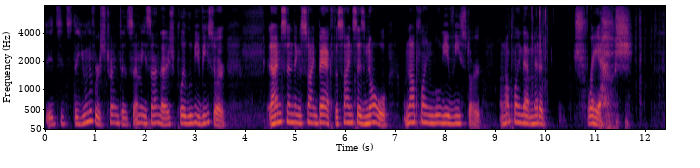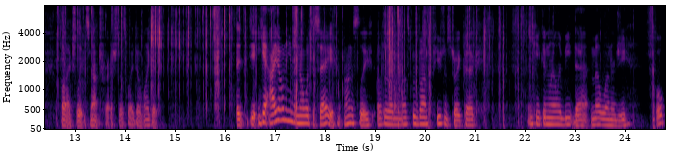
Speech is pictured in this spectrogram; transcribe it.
it's it's the universe trying to send me a sign that I should play Lugia V-Star. And I'm sending a sign back. The sign says, no, I'm not playing Lugia V-Start. I'm not playing that meta trash. Well, actually, it's not trash. That's why I don't like it. it. Yeah, I don't even know what to say, honestly, other than let's move on to Fusion Strike Pack. I think you can really beat that. Metal Energy. Oh.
